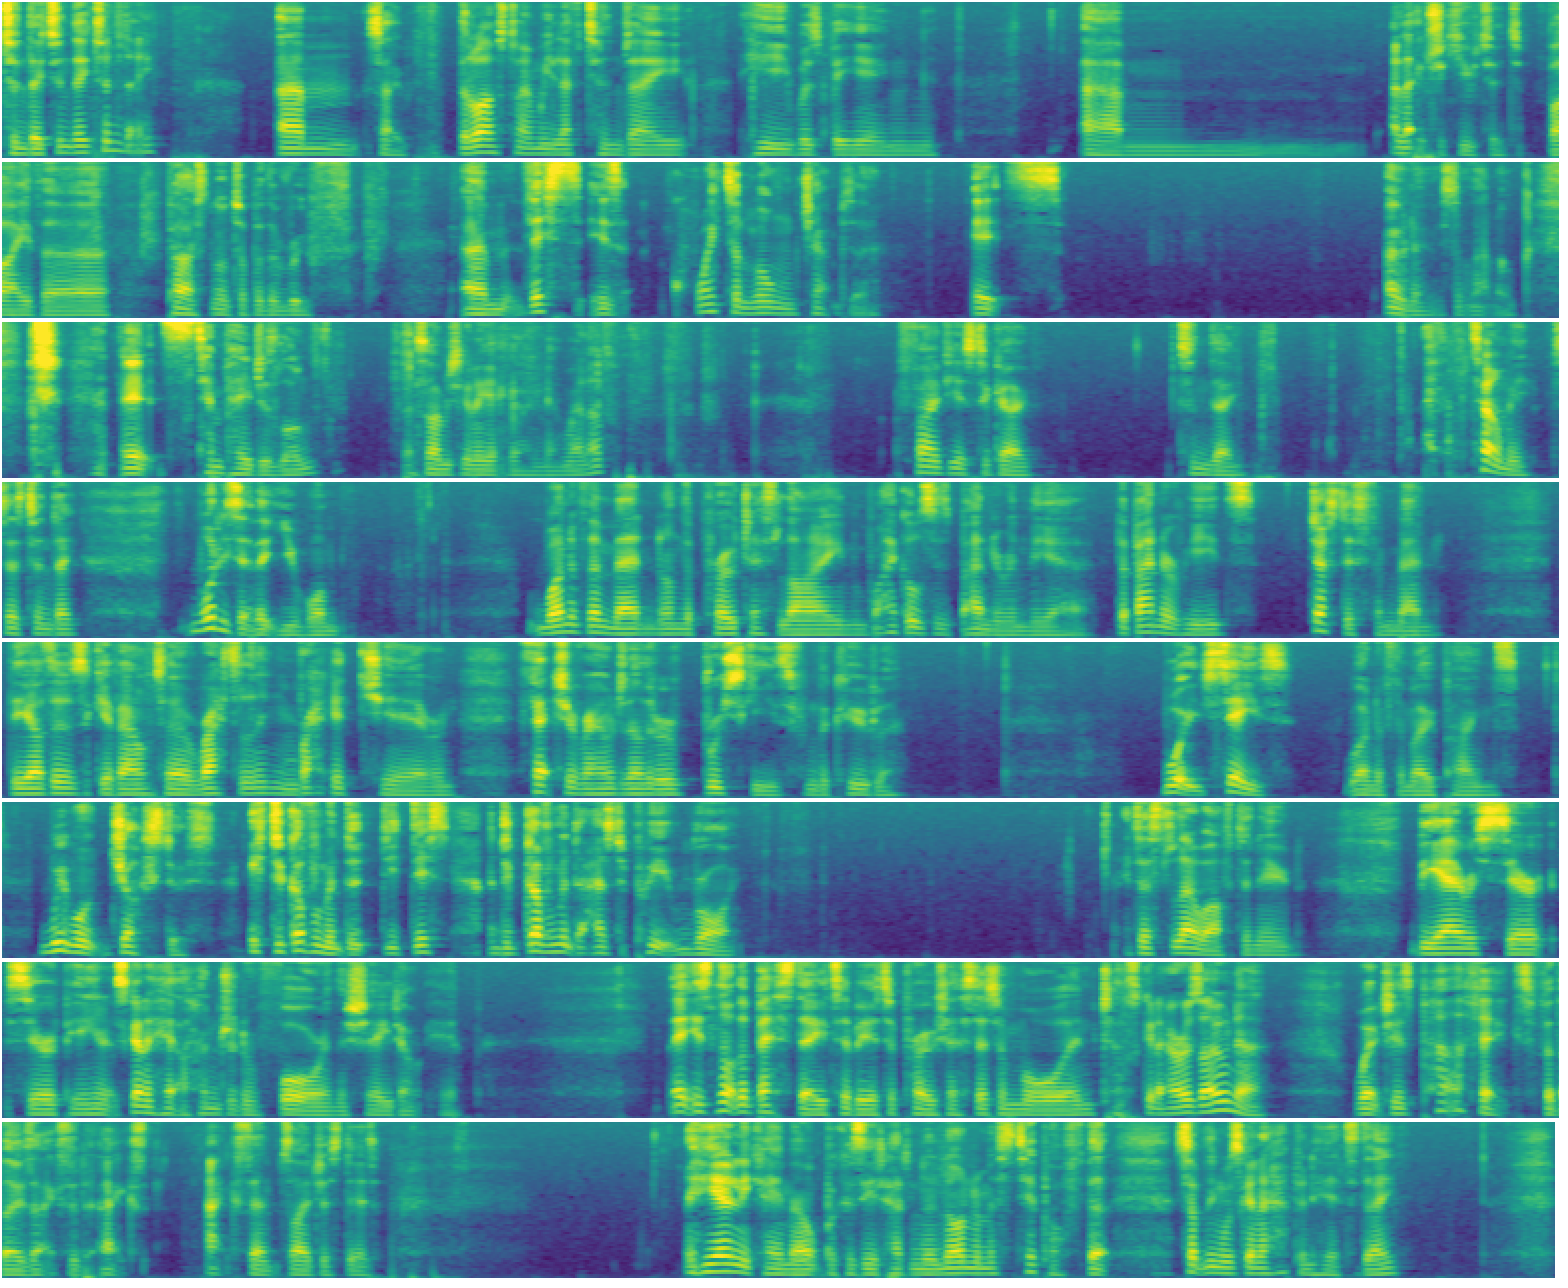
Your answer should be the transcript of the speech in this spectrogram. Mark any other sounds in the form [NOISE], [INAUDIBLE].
Tunde, Tunde, Tunde. Um, so the last time we left Tunde, he was being um, electrocuted by the person on top of the roof. Um, this is quite a long chapter. It's oh no, it's not that long. [LAUGHS] it's ten pages long. So I'm just going to get going now, my love. Five years to go. Tunde. [LAUGHS] Tell me, says Tunde, what is it that you want? One of the men on the protest line waggles his banner in the air. The banner reads, Justice for Men. The others give out a rattling, ragged cheer and fetch around another of brewskis from the cooler. What it says, one of them opines. We want justice. It's the government that did this, and the government that has to put it right. It's a slow afternoon. The air is syrup- syrupy, and it's going to hit 104 in the shade out here. It is not the best day to be at a protest at a mall in Tucson, Arizona, which is perfect for those accent, ac- accents I just did. He only came out because he'd had an anonymous tip off that something was going to happen here today.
